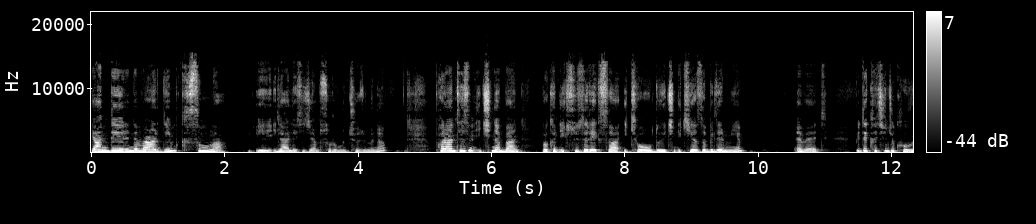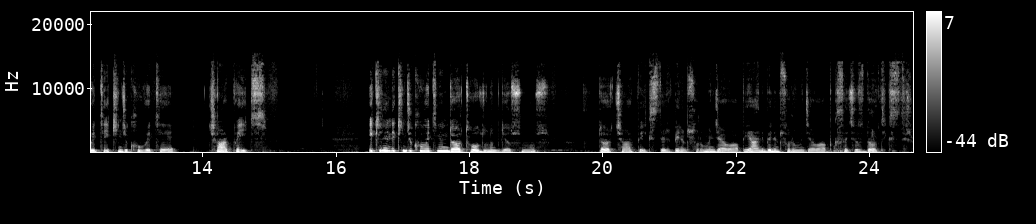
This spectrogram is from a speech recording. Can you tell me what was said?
Yani değerini verdiğim kısımla ilerleteceğim sorumun çözümünü. Parantezin içine ben bakın x üzeri eksi a 2 olduğu için 2 yazabilir miyim? Evet. Bir de kaçıncı kuvveti? ikinci kuvveti çarpı x. 2'nin ikinci kuvvetinin 4 olduğunu biliyorsunuz. 4 çarpı x'tir benim sorumun cevabı. Yani benim sorumun cevabı kısacası 4x'tir.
